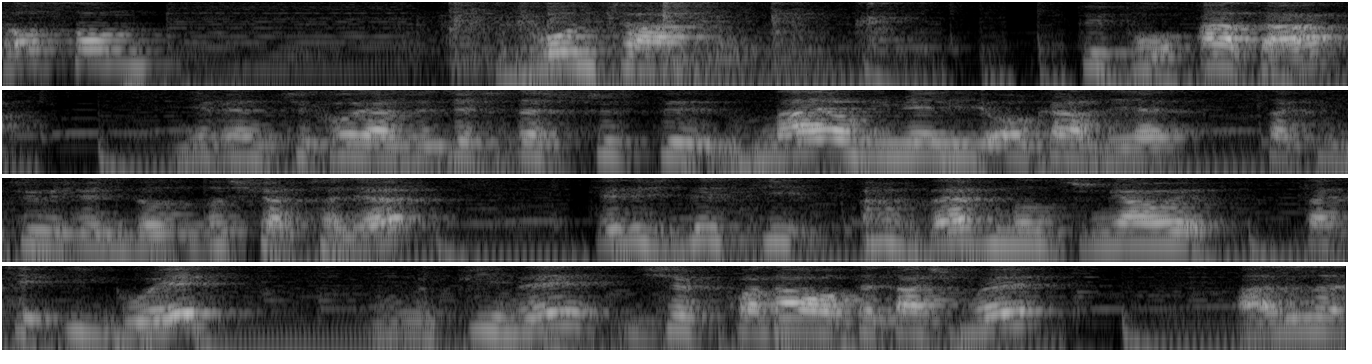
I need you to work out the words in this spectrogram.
To są złącza typu ATA. Nie wiem, czy kojarzycie, czy też wszyscy znają i mieli okazję z takim czymś mieć do, doświadczenie. Kiedyś dyski wewnątrz miały takie igły, mm, piny i się wkładało te taśmy, ale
